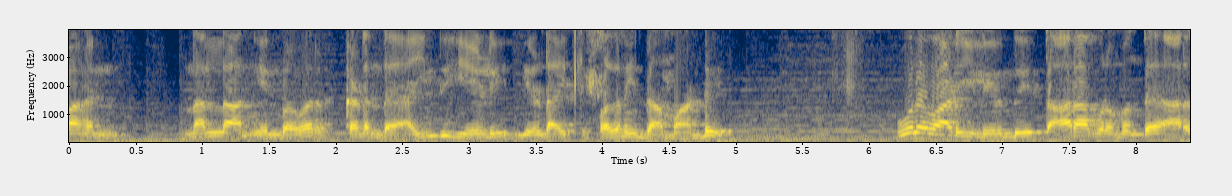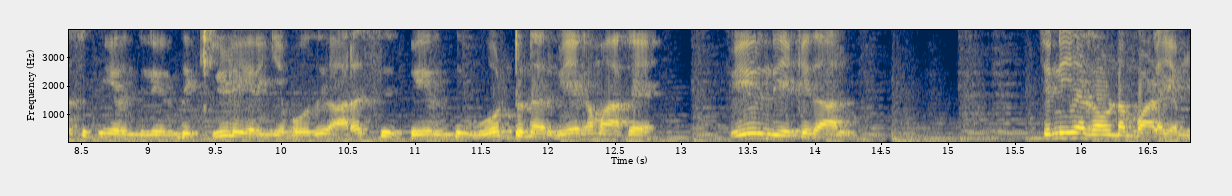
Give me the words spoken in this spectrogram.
மகன். நல்லான் என்பவர் கடந்த ஐந்து ஏழு இரண்டாயிரத்தி பதினைந்தாம் ஆண்டு பூலவாடியில் இருந்து தாராபுரம் வந்த அரசு பேருந்திலிருந்து கீழே இறங்கிய போது அரசு பேருந்து ஓட்டுநர் வேகமாக பேருந்து இயக்கியதால் சின்னிய கவுண்டம்பாளையம்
